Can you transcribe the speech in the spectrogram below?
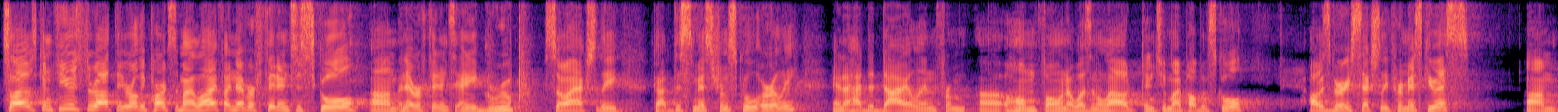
So I was confused throughout the early parts of my life. I never fit into school. Um, I never fit into any group. So I actually got dismissed from school early, and I had to dial in from uh, a home phone. I wasn't allowed into my public school. I was very sexually promiscuous, um,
